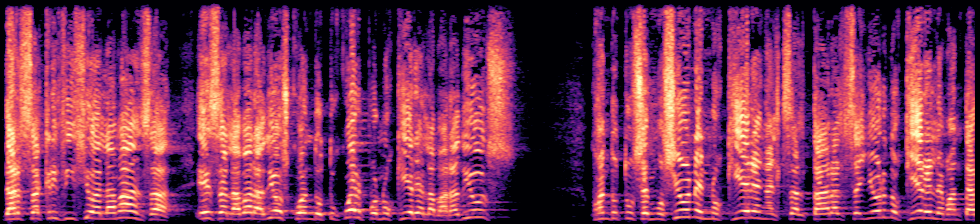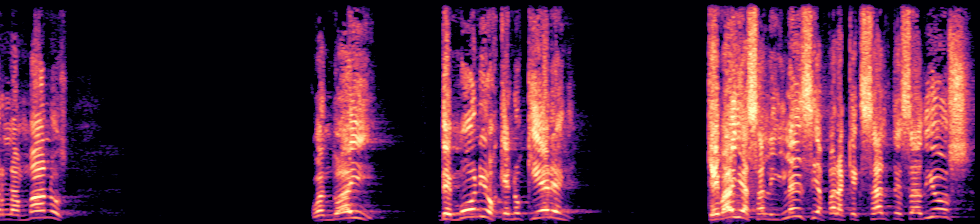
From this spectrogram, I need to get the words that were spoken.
Dar sacrificio de alabanza es alabar a Dios cuando tu cuerpo no quiere alabar a Dios. Cuando tus emociones no quieren exaltar al Señor, no quieren levantar las manos. Cuando hay demonios que no quieren que vayas a la iglesia para que exaltes a Dios.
